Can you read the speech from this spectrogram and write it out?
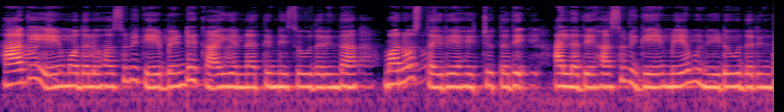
ಹಾಗೆಯೇ ಮೊದಲು ಹಸುವಿಗೆ ಬೆಂಡೆಕಾಯಿಯನ್ನು ತಿನ್ನಿಸುವುದರಿಂದ ಮನೋಸ್ಥೈರ್ಯ ಹೆಚ್ಚುತ್ತದೆ. ಅಲ್ಲದೆ ಹಸುವಿಗೆ ಮೇವು ನೀಡುವುದರಿಂದ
